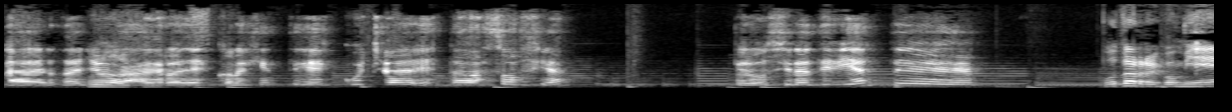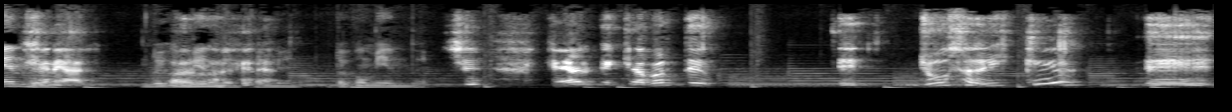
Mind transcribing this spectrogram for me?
La verdad, yo agradezco a la gente que escucha esta Sofía. Pero si les divierte, Puta, recomienden. genial. Verdad, también. Recomienden. Sí, genial. Es que aparte, eh, yo sabéis que eh,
